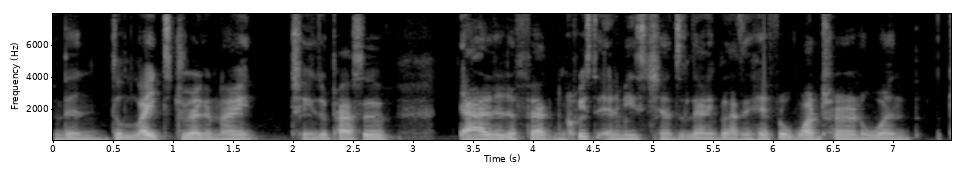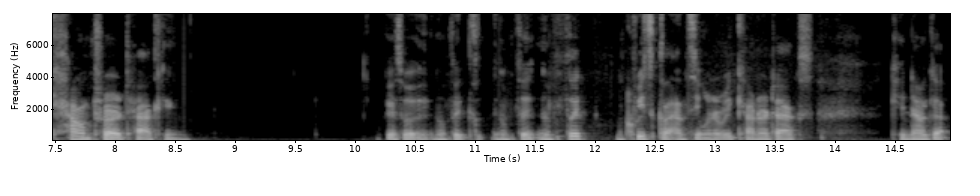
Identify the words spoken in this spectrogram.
And then the light Dragon Knight change the passive added effect increased the enemy's chance of landing glancing hit for one turn when counter-attacking. Okay, so inflict, inflict, inflict increased glancing whenever he counterattacks. Okay, now we got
